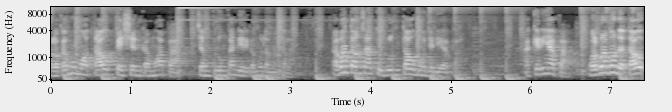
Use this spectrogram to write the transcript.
Kalau kamu mau tahu passion kamu apa, cemplungkan diri kamu dalam masalah. Abang tahun satu belum tahu mau jadi apa. Akhirnya apa? Walaupun abang udah tahu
